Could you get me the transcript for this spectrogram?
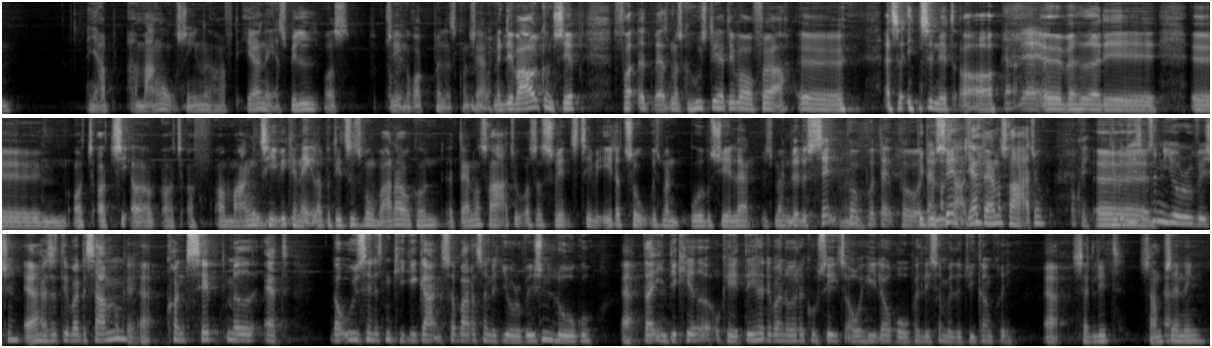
jeg har, har mange år senere haft æren af at spille også til en Rockpalace-koncert. Men det var jo et koncept, for, altså man skal huske det her, det var jo før, øh, altså internet og, Ja, ja. Øh, hvad hedder det, øh, og, og, og, og, og, mange tv-kanaler. På det tidspunkt var der jo kun Danmarks Radio, og så Svensk TV 1 og 2, hvis man boede på Sjælland. Hvis man, Blev det sendt på, på, da- på det Danmarks sendt Radio? på Danmarks Radio. Okay. Det var ligesom sådan Eurovision. ja. Altså, det var det samme Okay. Ja. koncept med, at når udsendelsen gik i gang, så var der sådan et Eurovision-logo, Ja. ja. der indikerede, okay, det her det var noget, der kunne ses over hele Europa, ligesom Melodi Grand Prix. Ja, satellit, samsending.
